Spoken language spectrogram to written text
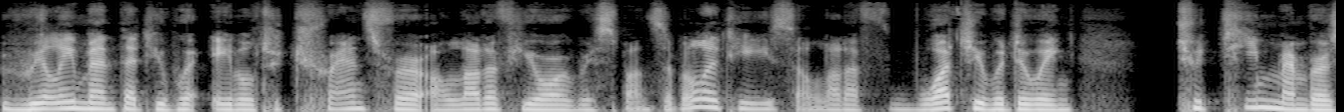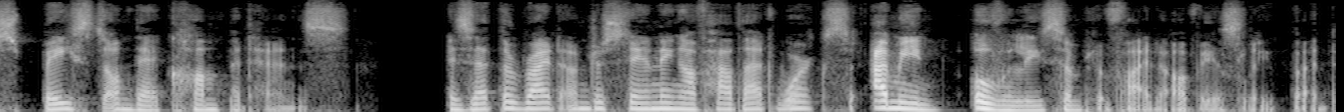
really meant that you were able to transfer a lot of your responsibilities, a lot of what you were doing to team members based on their competence. Is that the right understanding of how that works? I mean, overly simplified, obviously, but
